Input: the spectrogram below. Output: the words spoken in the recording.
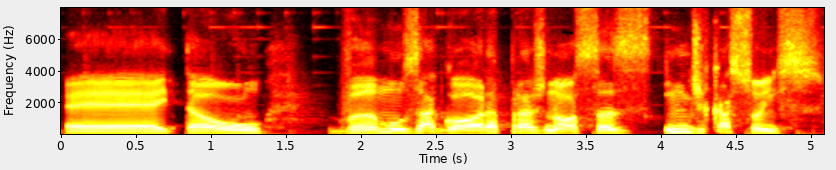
É, então, vamos agora para as nossas indicações.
